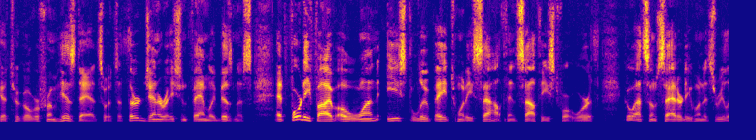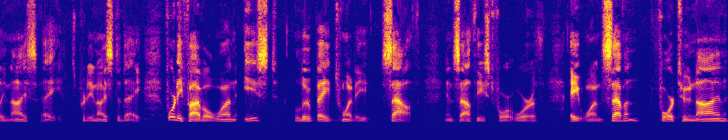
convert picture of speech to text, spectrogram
uh, took over from his dad, so it's a third generation family business. At 4501 East Loop 820 South in Southeast Fort Worth. Go out some Saturday when it's really nice. Hey, it's pretty nice today. 4501 East Loop 820 South in Southeast Fort Worth. 817 429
